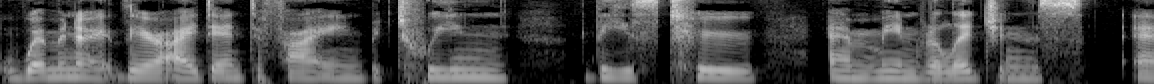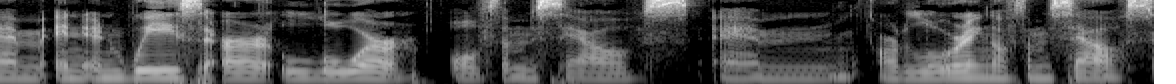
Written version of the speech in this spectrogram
women out there identifying between these two um, main religions um, in, in ways that are lower of themselves um, or lowering of themselves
